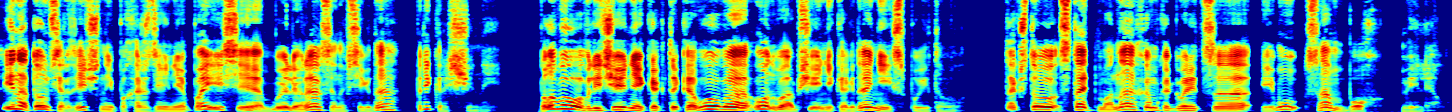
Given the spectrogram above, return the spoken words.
и на том сердечные похождения Паисия были раз и навсегда прекращены. Полового влечения как такового он вообще никогда не испытывал, так что стать монахом, как говорится, ему сам Бог велел.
